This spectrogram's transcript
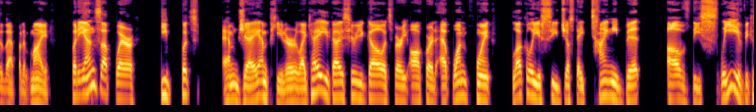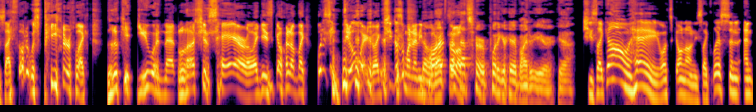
to that, but it might. But he ends up where he puts MJ and Peter, like, hey, you guys, here you go. It's very awkward. At one point, luckily, you see just a tiny bit of the sleeve because I thought it was Peter, like, look at you and that luscious hair. Like, he's going, I'm like, what is he doing? like, she doesn't want any No, parts that's, of him that's her putting her hair behind her ear. Yeah. she's like, "Oh, hey, what's going on?" He's like, "Listen," and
